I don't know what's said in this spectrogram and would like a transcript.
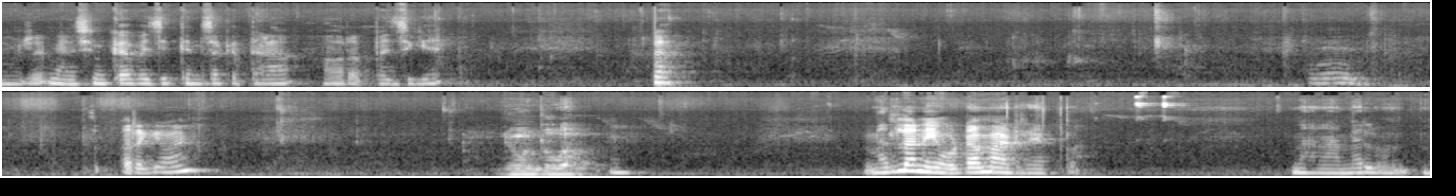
ನೋಡ್ರಿ ಮೆಣಸಿನ್ಕಾಯಿ ಬಜ್ಜಿ ತಿನ್ಸಕತ್ತಾಳ ಅವ್ರ ಅಪ್ಪಾಜಿಗೆ. ಹೊರಗೆ ಮೊದಲ ನೀವು ಊಟ ಮಾಡ್ರಿ ಅಪ್ಪ. ನಾನು ಆಮೇಲೆ ಉಂಟು.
